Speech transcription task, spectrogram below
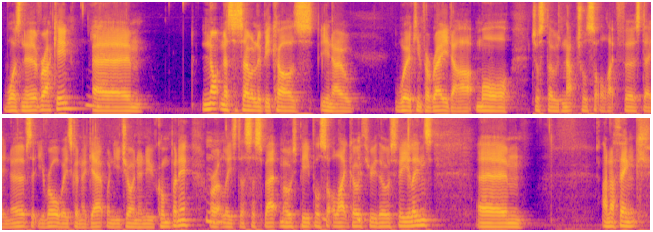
was nerve wracking. Yeah. Um, not necessarily because, you know, working for Radar, more just those natural sort of like first day nerves that you're always going to get when you join a new company, mm. or at mm. least I suspect most people sort of like go through those feelings. Um, and I think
